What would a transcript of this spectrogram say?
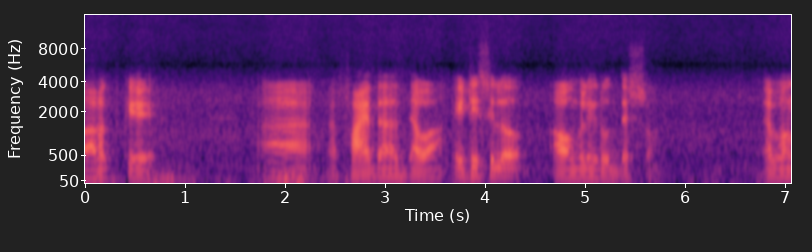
ভারতকে ফায়দা দেওয়া, এটি ছিল আওয়ামী লীগের উদ্দেশ্য। এবং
